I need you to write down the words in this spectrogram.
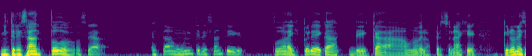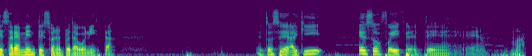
me interesaban todos, o sea, estaba muy interesante toda la historia de cada, de cada uno de los personajes que no necesariamente son el protagonista. Entonces aquí eso fue diferente eh, más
